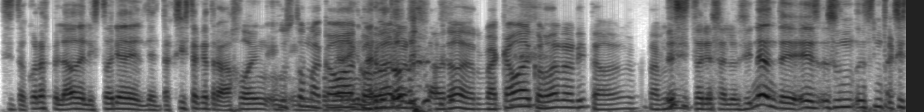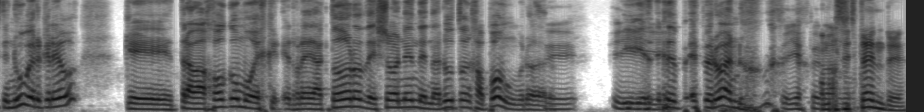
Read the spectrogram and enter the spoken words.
si te acuerdas, pelado, de la historia del, del taxista que trabajó en. Justo en- me en acabo de acordar ahorita, brother. Me acabo de acordar ahorita. También. Esa historia es alucinante. Es, es un, es un taxista en Uber, creo, que trabajó como redactor de Shonen de Naruto en Japón, brother. Sí. Y, Y, es, es- es peruano. y es Como peruano. asistente.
